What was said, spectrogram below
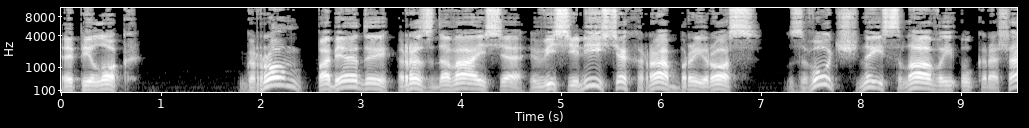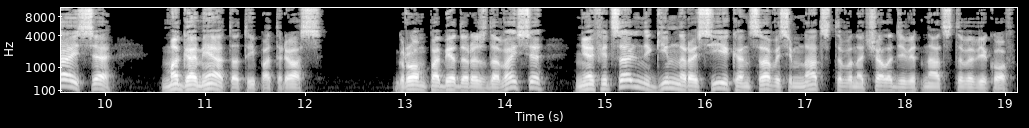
Эпилог. Гром победы раздавайся, веселися, храбрый рос, звучной славой украшайся, Магомета ты потряс. Гром победы раздавайся неофициальный гимн России конца XVIII начала XIX веков.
